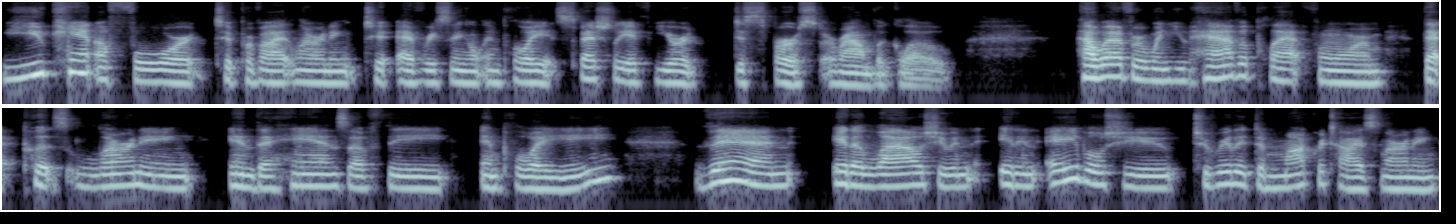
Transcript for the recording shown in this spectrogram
you can't afford to provide learning to every single employee, especially if you're dispersed around the globe. However, when you have a platform that puts learning in the hands of the employee, then it allows you and it enables you to really democratize learning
